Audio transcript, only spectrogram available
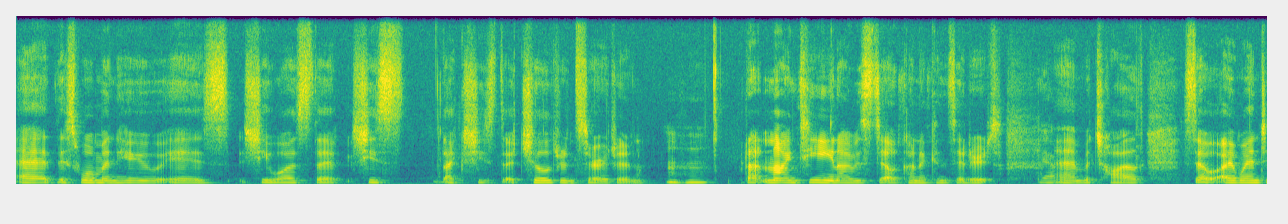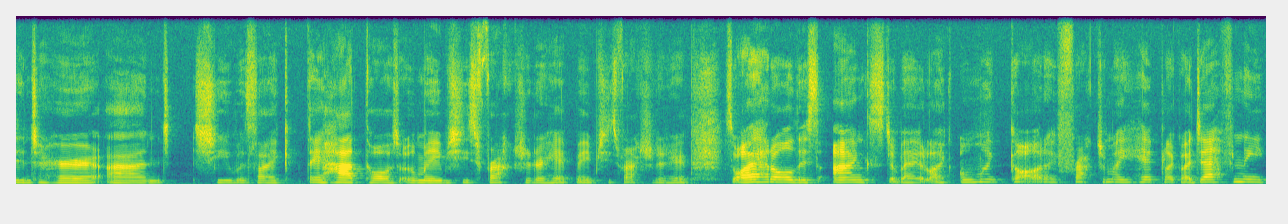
uh, this woman who is she was the she's like she's a children's surgeon. Mm-hmm. But at 19, I was still kind of considered Yeah. um, a child. So I went into her and she was like, they had thought, oh, maybe she's fractured her hip, maybe she's fractured her hip. So I had all this angst about, like, oh my God, I fractured my hip. Like, I definitely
